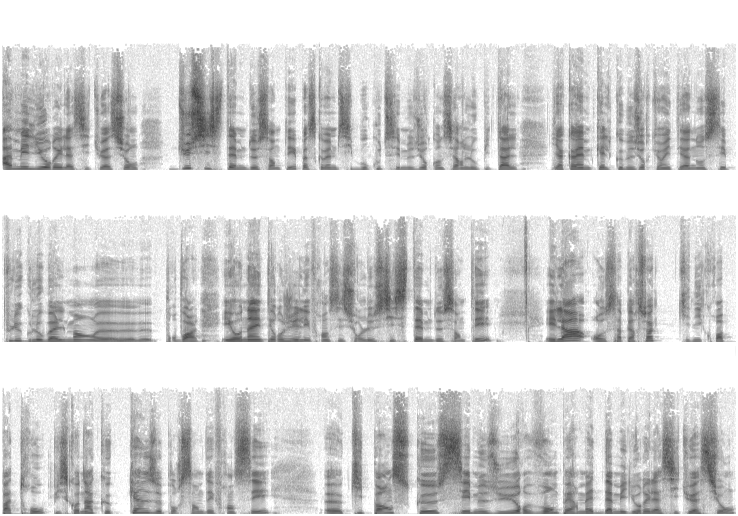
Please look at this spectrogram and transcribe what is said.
améliorer la situation du système de santé, parce que même si beaucoup de ces mesures concernent l'hôpital, il y a quand même quelques mesures qui ont été annoncées plus globalement euh, pour voir. Et on a interrogé les Français sur le système de santé. Et là, on s'aperçoit qu'ils n'y croient pas trop, puisqu'on n'a que 15% des Français euh, qui pensent que ces mesures vont permettre d'améliorer la situation.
